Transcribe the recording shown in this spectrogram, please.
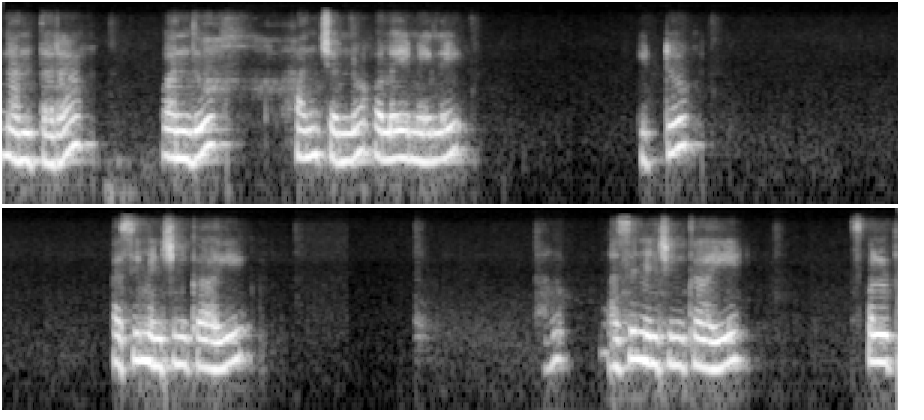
ನಂತರ ಒಂದು ಹಂಚನ್ನು ಒಲೆಯ ಮೇಲೆ ಇಟ್ಟು ಹಸಿಮೆಣಸಿನ್ಕಾಯಿ ಹಸಿಮೆಣಸಿನ್ಕಾಯಿ, ಸ್ವಲ್ಪ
